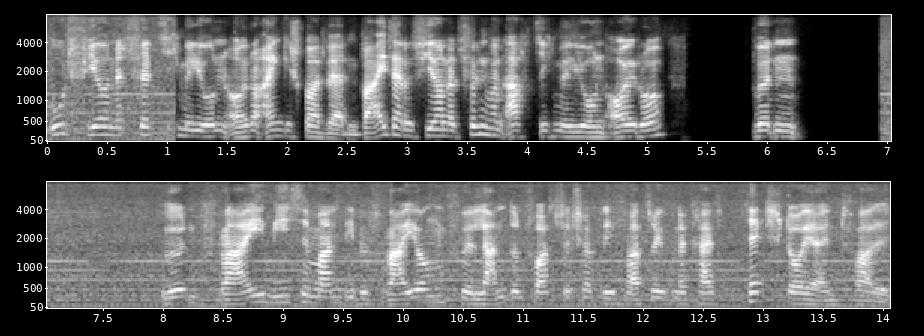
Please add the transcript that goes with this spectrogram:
gut 440 Millionen Euro eingespart werden. Weitere 485 Millionen Euro würden, würden frei, man die Befreiung für land- und forstwirtschaftliche Fahrzeuge von der Kfz-Steuer entfallen.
